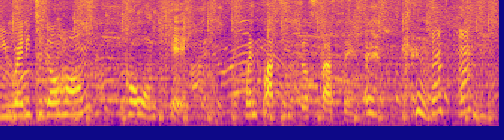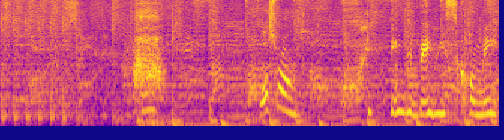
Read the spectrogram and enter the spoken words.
You ready to go home? Go home, K. When party's just starting. What's wrong? Oh, I think the baby's coming.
